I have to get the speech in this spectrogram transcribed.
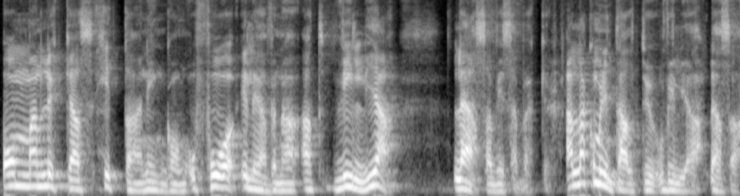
om man lyckas hitta en ingång och få eleverna att vilja läsa vissa böcker. Alla kommer inte alltid att vilja läsa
